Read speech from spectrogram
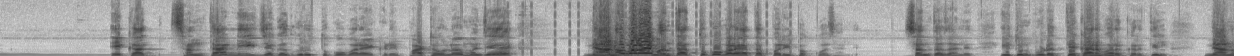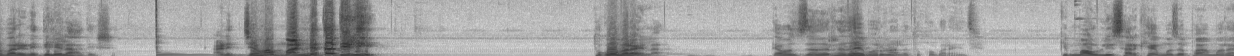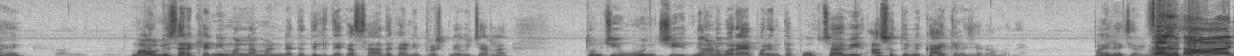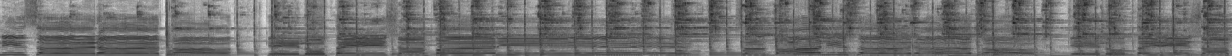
एका संतांनी जगद्गुरु तुकोबारायकडे पाठवलं म्हणजे ज्ञानोबराय म्हणतात तुकोबराय आता परिपक्व झाले संत झालेत. इथून पुढे ते कारभार करतील ज्ञानोबाराने दिलेला आदेश. आणि जेव्हा मान्यता दिली तुकोबरायला तेव्हा हृदय भरून आलं तुकोबरायांचं. की माऊलीसारख्या मज पामर आहे. माऊलीसारख्यांनी मला मांडण्यात दिली ते एका साधकाने प्रश्न विचारला तुमची उंची ज्ञानोबरायापर्यंत पोहोचावी असं तुम्ही काय केलं जगामध्ये? पहिल्या चरण संतानी सरता केलो तैसा परी संतानी सरता केलो तैसा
